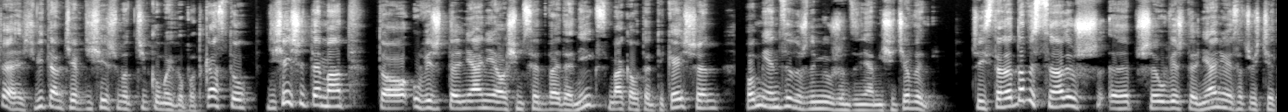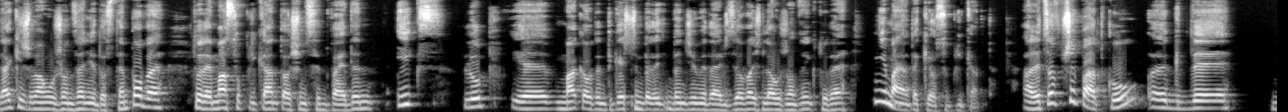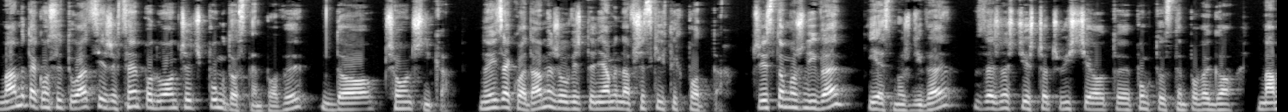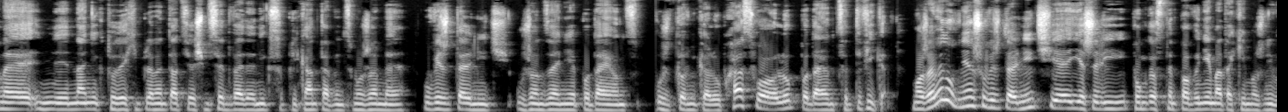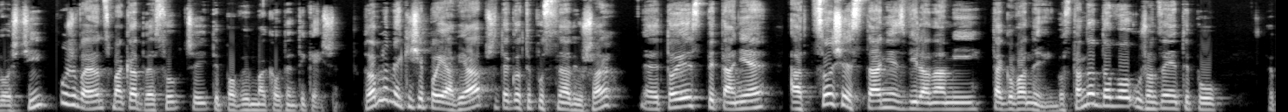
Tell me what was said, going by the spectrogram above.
Cześć, witam Cię w dzisiejszym odcinku mojego podcastu. Dzisiejszy temat to uwierzytelnianie 802.1x Mac Authentication pomiędzy różnymi urządzeniami sieciowymi. Czyli standardowy scenariusz e, przy uwierzytelnianiu jest oczywiście taki, że mam urządzenie dostępowe, które ma suplikanta 802.1x lub Mac Authentication będziemy realizować dla urządzeń, które nie mają takiego suplikanta. Ale co w przypadku, e, gdy mamy taką sytuację, że chcemy podłączyć punkt dostępowy do przełącznika. No i zakładamy, że uwierzytelniamy na wszystkich tych portach. Czy jest to możliwe? Jest możliwe. W zależności jeszcze oczywiście od e, punktu dostępowego mamy na niektórych implementację 802.1x suplikanta, więc możemy uwierzytelnić urządzenie podając użytkownika lub hasło lub podając certyfikat. Możemy również uwierzytelnić, jeżeli punkt dostępowy nie ma takiej możliwości, używając MAC adresu, czyli typowy MAC Authentication. Problem, jaki się pojawia przy tego typu scenariuszach, e, to jest pytanie, a co się stanie z VLANami tagowanymi? Bo standardowo urządzenie typu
